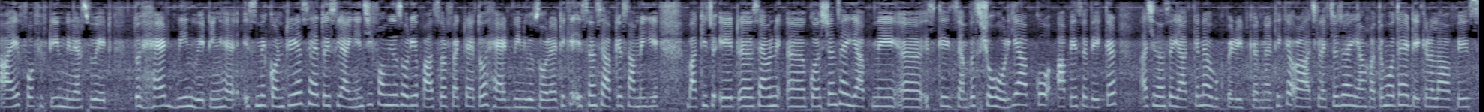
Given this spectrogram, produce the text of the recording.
I for 15 minutes wait तो हैड बीन वेटिंग है. इसमें कंटिन्यूस है तो इसलिए I N G form use हो रही है पास परफेक्ट है तो हैड बीन यूज़ हो रहा है. ठीक है? इस तरह से आपके सामने ये बाकी जो एट सेवन क्वेश्चन हैं ये आपने uh, इसके एग्जाम्पल्स शो हो रही है आपको. आपने इसे देखकर अच्छी तरह से याद करना है बुक पर रीड करना है. ठीक है? और आज का लेक्चर जो है यहाँ ख़त्म होता है. टेकर अल्लाह हाफिज़.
